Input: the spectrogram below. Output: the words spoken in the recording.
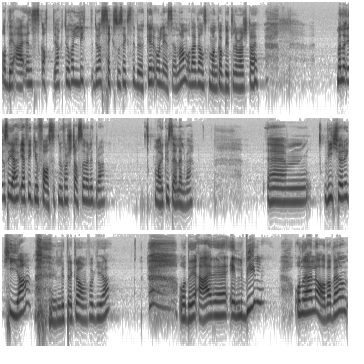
Og det er en skattejakt. Du har, litt, du har 66 bøker å lese gjennom, og det er ganske mange kapitler og vers der. Men, så jeg, jeg, fikk jo fasiten først. altså, Veldig bra. Markus 1, 11. Um, vi kjører Kia. Litt reklame for Kia. Og det er eh, elbil. Og når jeg har lada den,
